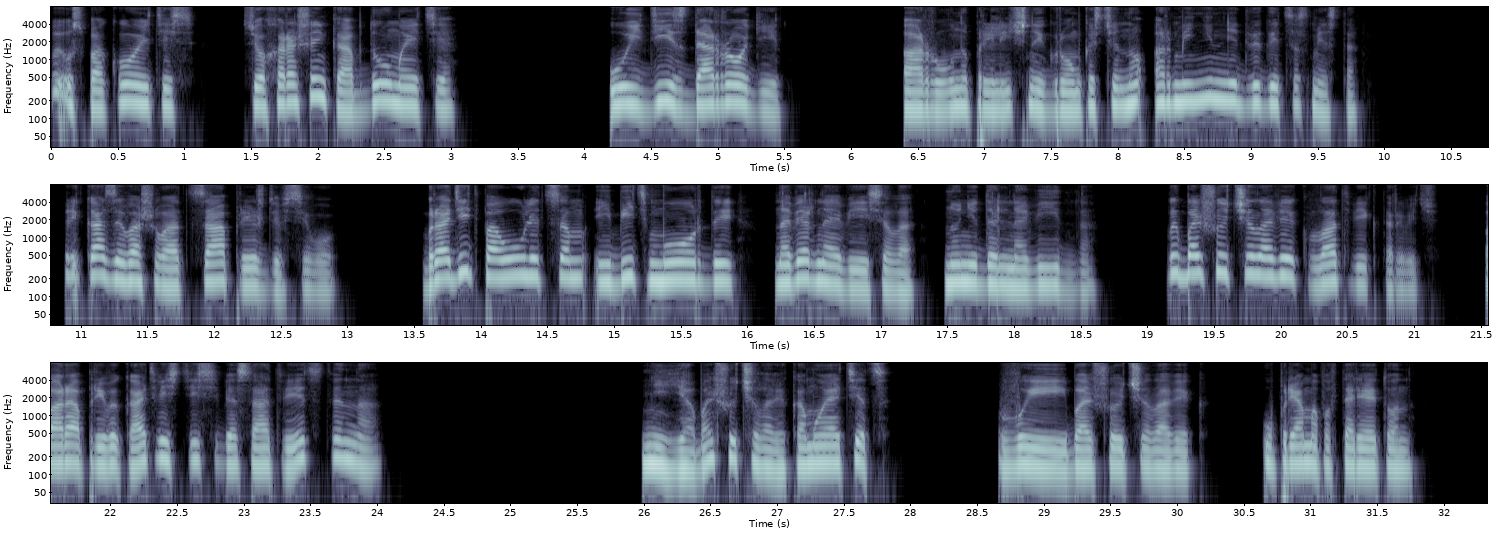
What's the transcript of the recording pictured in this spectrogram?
Вы успокоитесь, все хорошенько обдумаете. Уйди с дороги. Ору на приличной громкости, но армянин не двигается с места. Приказы вашего отца прежде всего. Бродить по улицам и бить морды, наверное, весело, но недальновидно. Вы большой человек, Влад Викторович. Пора привыкать вести себя соответственно. Не я большой человек, а мой отец. Вы большой человек, упрямо повторяет он.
